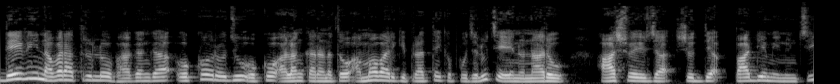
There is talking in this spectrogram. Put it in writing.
దేవి నవరాత్రుల్లో భాగంగా ఒక్కో రోజు ఒక్కో అలంకరణతో అమ్మవారికి ప్రత్యేక పూజలు చేయనున్నారు. ఆశ్వయుజ శుద్ధ పాడ్యమి నుంచి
